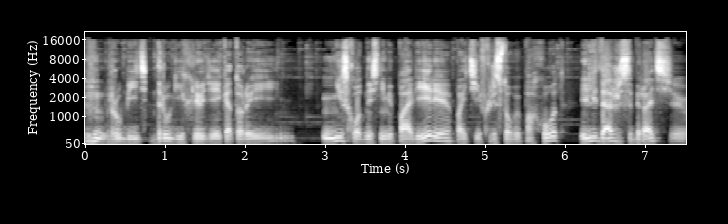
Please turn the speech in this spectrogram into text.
рубить других людей, которые не сходны с ними по вере, пойти в христовый поход или даже собирать э,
